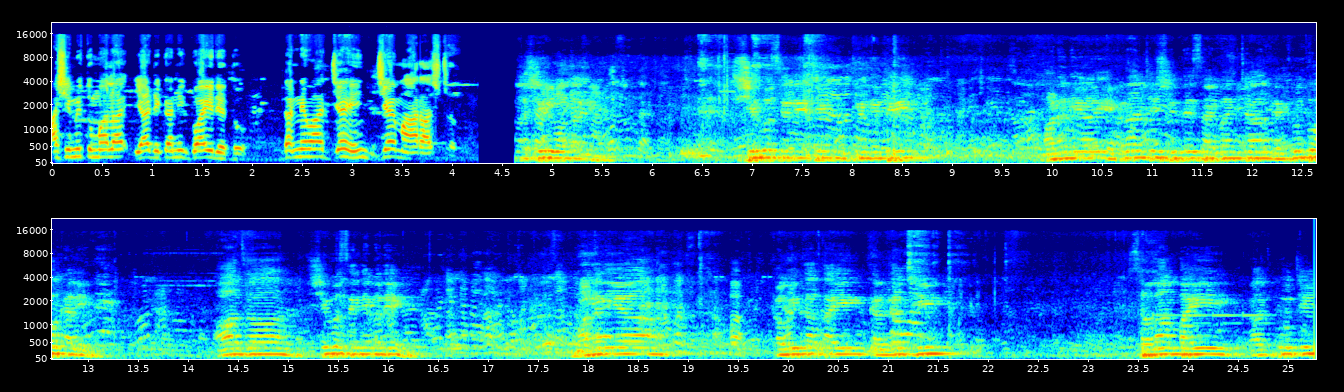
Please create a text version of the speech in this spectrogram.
अशी मी तुम्हाला या ठिकाणी ग्वाही देतो. धन्यवाद. जय हिंद. जय महाराष्ट्र. शिवसेनेचे मुख्य नेते माननीय एकनाथजी शिंदे साहेबांच्या नेतृत्वाखाली आज शिवसेनेमध्ये माननीय कविताताई करगतजी सलामबाई राजपूतजी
